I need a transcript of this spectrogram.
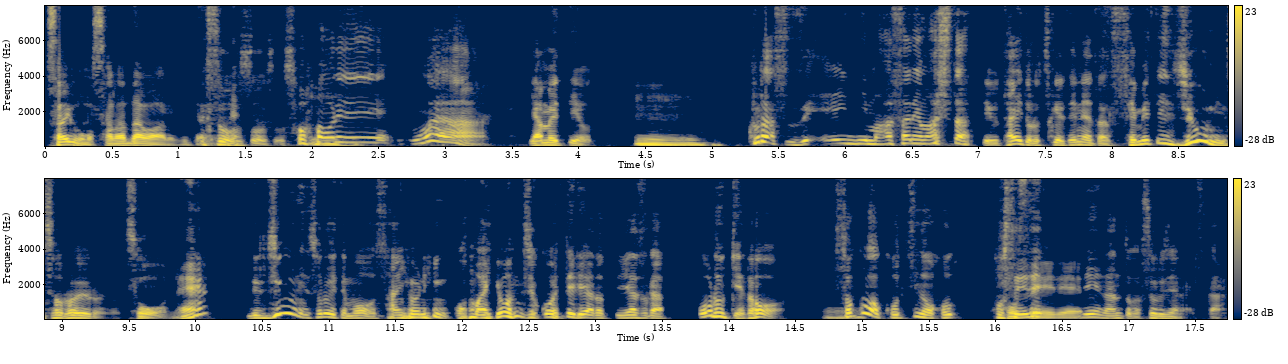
最後のサラダワールみたいな、ね。そうそうそう。それは、やめてよと。うん。クラス全員に回されましたっていうタイトルつけてんやったら、せめて10人揃えろよ。そうね。で、10人揃えても3、4人、お前40超えてるやろっていうやつがおるけど、うんそこはこっちの補補正で、でで、なんとかするじゃないですか。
